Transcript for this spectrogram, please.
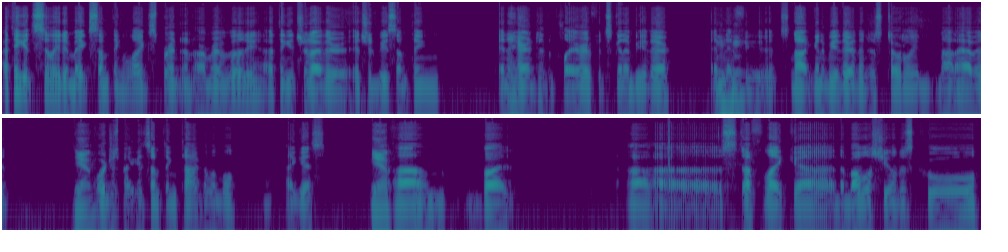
I think it's silly to make something like sprint an armor ability. I think it should either it should be something inherent to the player if it's going to be there, and if you, it's not going to be there, then just totally not have it, Yeah. or just make it something toggleable, I guess. Yeah. Um, but uh, stuff like uh, the bubble shield is cool.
